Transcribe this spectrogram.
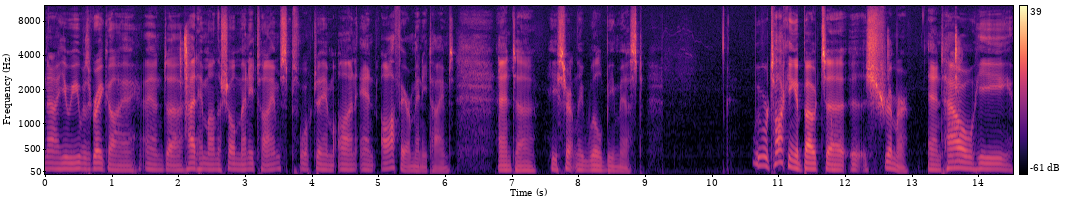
No, he, he was a great guy and uh, had him on the show many times, spoke to him on and off air many times, and uh, he certainly will be missed. We were talking about uh, Schirmer and how he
